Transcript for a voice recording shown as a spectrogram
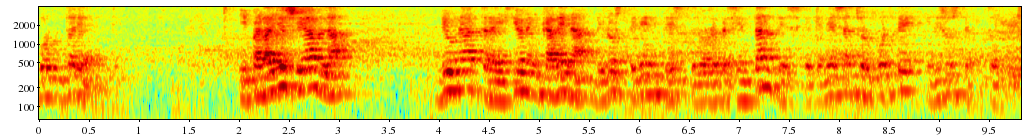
voluntariamente. Y para ello se habla de una tradición en cadena de los tenentes, de los representantes que tenía Sancho el Fuerte en esos territorios.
